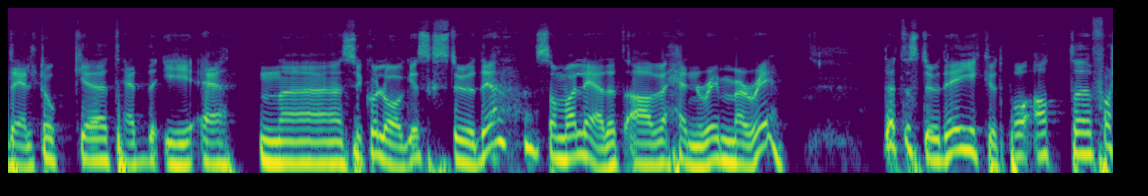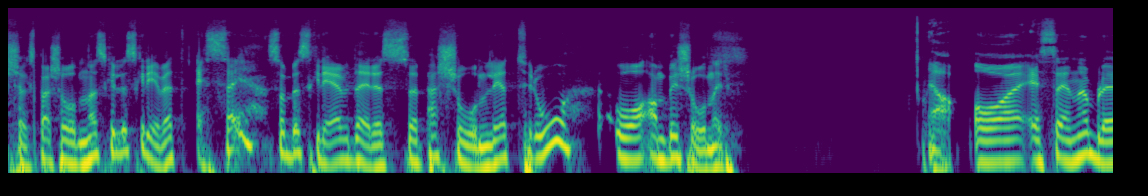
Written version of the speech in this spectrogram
deltok eh, Ted i en eh, psykologisk studie som var ledet av Henry Murray. Dette studiet gikk ut på at eh, forsøkspersonene skulle skrive et essay som beskrev deres personlige tro og ambisjoner. Ja, og essayene ble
